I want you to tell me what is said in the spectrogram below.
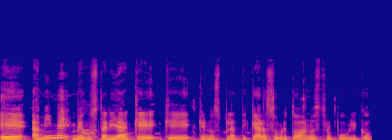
eh, a mí me, me gustaría que, que, que, nos platicara, sobre todo a nuestro público.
